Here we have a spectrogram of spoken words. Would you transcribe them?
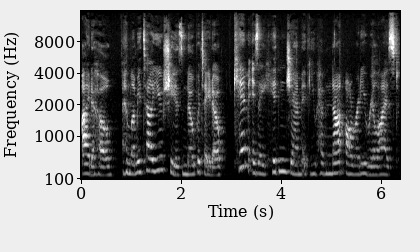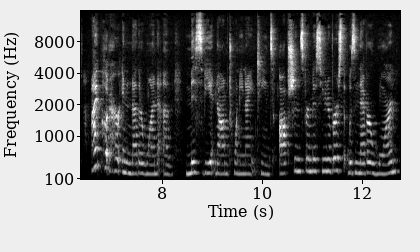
Idaho. And let me tell you, she is no potato. Kim is a hidden gem if you have not already realized. I put her in another one of Miss Vietnam 2019's options for Miss Universe that was never worn.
